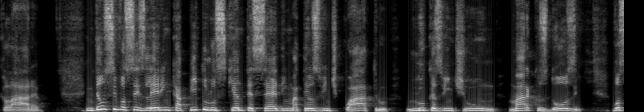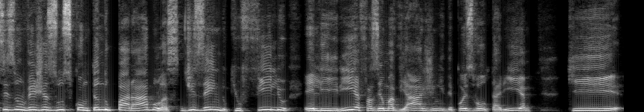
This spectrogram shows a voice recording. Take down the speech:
clara. Então, se vocês lerem capítulos que antecedem Mateus 24, Lucas 21, Marcos 12, vocês vão ver Jesus contando parábolas, dizendo que o filho ele iria fazer uma viagem e depois voltaria, que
